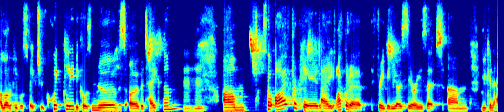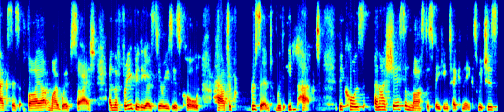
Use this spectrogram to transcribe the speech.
a lot of people speak too quickly because nerves overtake them. Um, so I've prepared a, I've got a free video series that um, you can access via my website. And the free video series is called How to Present with Impact because, and I share some master speaking techniques, which is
